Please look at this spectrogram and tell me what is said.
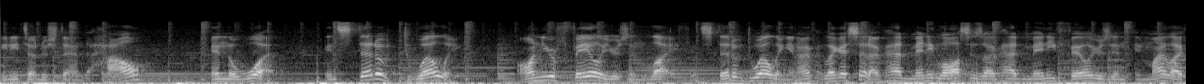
You need to understand the how and the what. Instead of dwelling on your failures in life, instead of dwelling, and I've, like I said, I've had many losses, I've had many failures in, in my life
